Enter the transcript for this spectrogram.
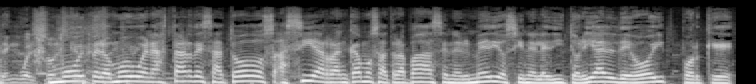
tengo el sol. Muy, pero seca muy buenas tardes a todos. Así arrancamos atrapadas en el medio sin el editorial de hoy porque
